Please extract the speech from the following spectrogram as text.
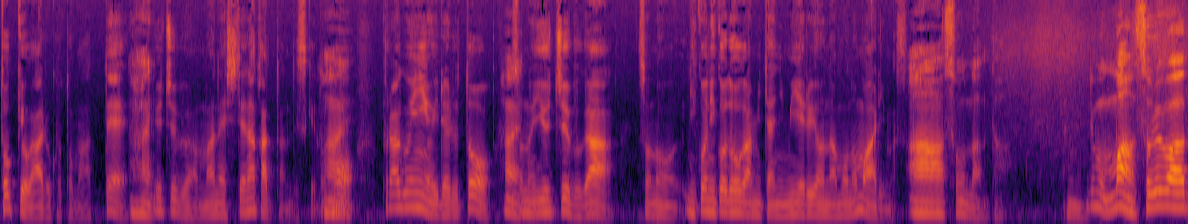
特許があることもあって、はい。YouTube は真似してなかったんですけども、はい。プラグインを入れると、はい。その YouTube がそのニコニコ動画みたいに見えるようなものもあります。ああそうなんだ、うん。でもまあそれは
